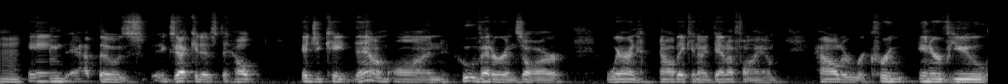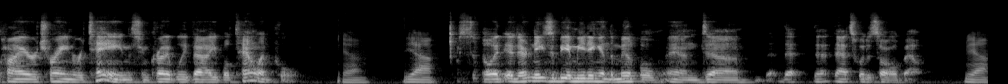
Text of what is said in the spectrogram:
mm. aimed at those executives to help educate them on who veterans are, where and how they can identify them, how to recruit, interview, hire, train, retain this incredibly valuable talent pool. Yeah. Yeah. So it, it, there needs to be a meeting in the middle, and uh, that, that that's what it's all about. Yeah,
